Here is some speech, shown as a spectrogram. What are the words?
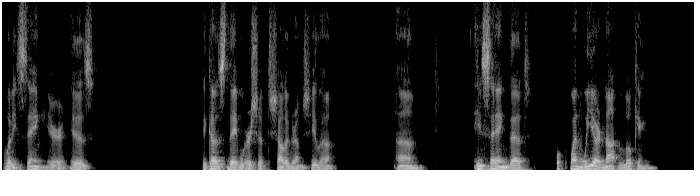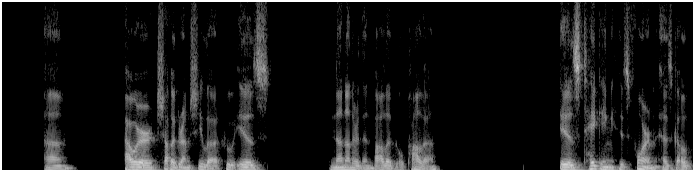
what he's saying here is because they worshipped Shalagram Shila, um, he's saying that when we are not looking, um, our Shalagram Shila, who is none other than Bala Gopala, is taking his form as Gal,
